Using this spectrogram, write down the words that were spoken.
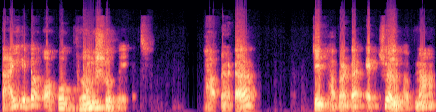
তাই এটা অপভ্রংশ হয়ে গেছে। ভাবনাটা যে ভাবনাটা অ্যাকচুয়াল ভাবনা,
